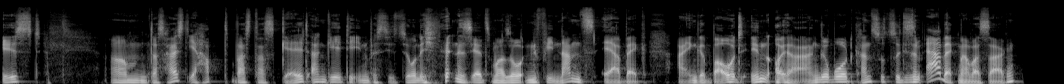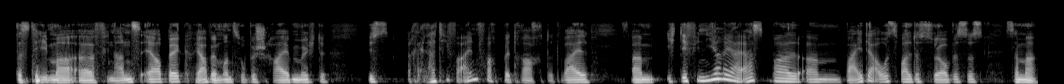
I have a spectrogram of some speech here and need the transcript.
ist. Ähm, das heißt, ihr habt, was das Geld angeht, die Investition, ich nenne es jetzt mal so, ein Finanz-Airbag eingebaut in euer Angebot. Kannst du zu diesem Airbag mal was sagen? Das Thema äh, Finanz-Airbag, ja, wenn man es so beschreiben möchte, ist relativ einfach betrachtet, weil Ähm, ich definiere ja erstmal ähm, bei der Auswahl des Services, sag mal,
